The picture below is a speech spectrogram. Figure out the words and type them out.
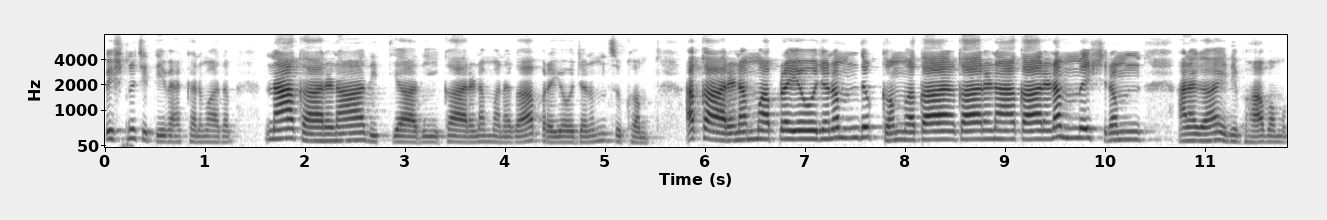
విష్ణు చిత్తి వ్యాఖ్యానువాదం నా కారణాదిత్యాది కారణం అనగా ప్రయోజనం సుఖం. అకారణం అప్రయోజనం దుఃఖం. అకా కారణాకారణం మిశ్రం అనగా ఇది భావము.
